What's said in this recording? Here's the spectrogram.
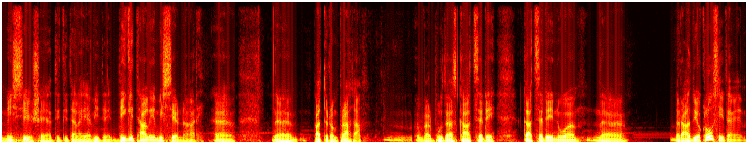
misiju šajā digitālajā vidē. Digitālie misionāri uh, uh, paturam prātā. Varbūt tās kāds arī, kāds arī no uh, radio klausītājiem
